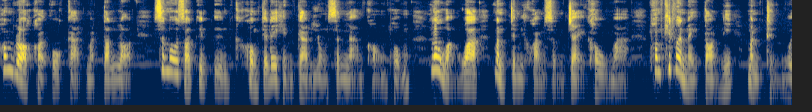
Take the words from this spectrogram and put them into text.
ผมรอคอยโอกาสมาตลอด สโมสรอื่นๆ ก็คงจะได้เห็นการลงสนามของผมและหวังว่ามันจะมีความสนใจเข้ามา ผมคิดว่าในตอนนี้มันถึงเว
